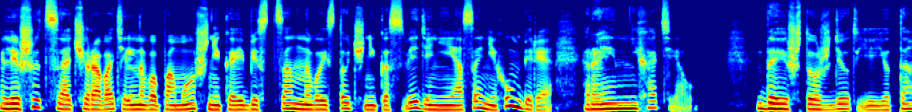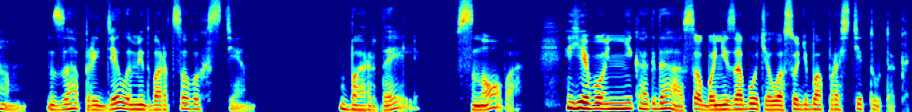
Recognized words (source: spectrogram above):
Лишиться очаровательного помощника и бесценного источника сведений о Сене Хумбере Рейн не хотел. Да и что ждет ее там, за пределами дворцовых стен? Бордель? Снова? Его никогда особо не заботила судьба проституток.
